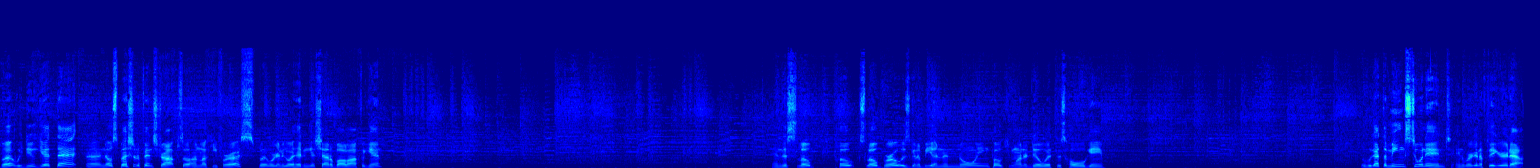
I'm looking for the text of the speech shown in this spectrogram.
But we do get that. Uh, no special defense drop, so unlucky for us. But we're going to go ahead and get Shadow Ball off again. And this slow poke, slow bro is going to be an annoying Pokemon to deal with this whole game. But we got the means to an end, and we're going to figure it out.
